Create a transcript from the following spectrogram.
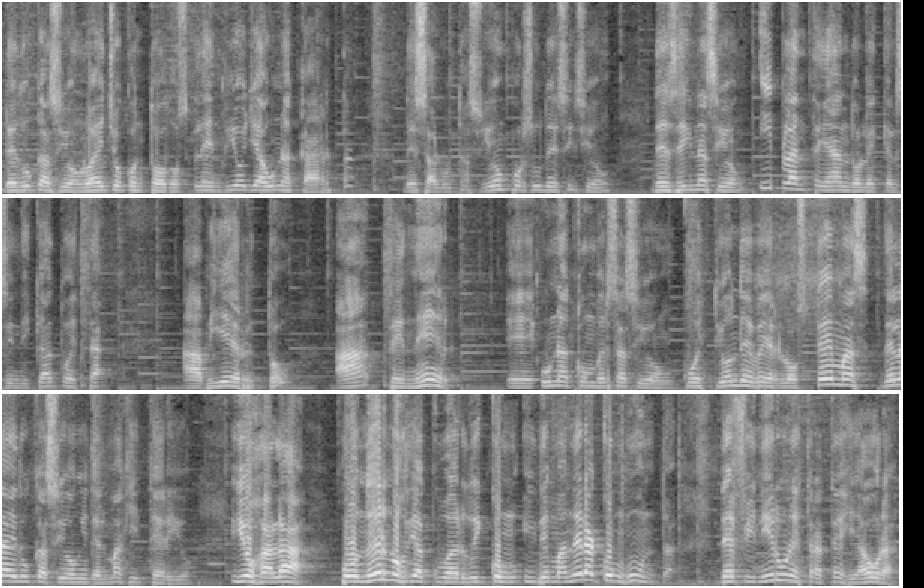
de educación, lo ha hecho con todos, le envió ya una carta de salutación por su decisión designación y planteándole que el sindicato está abierto a tener eh, una conversación, cuestión de ver los temas de la educación y del magisterio y ojalá ponernos de acuerdo y, con, y de manera conjunta definir una estrategia. Ahora,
